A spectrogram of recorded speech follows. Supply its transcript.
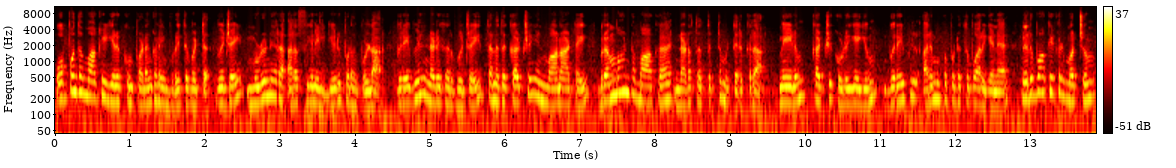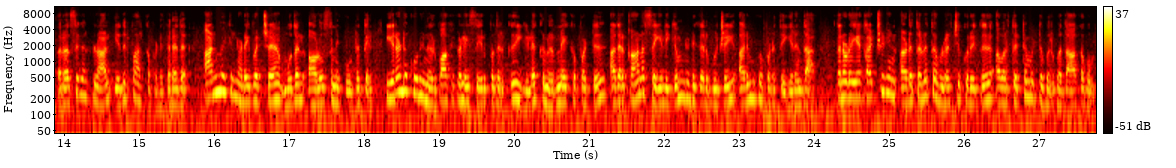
ஒப்பந்தமாக இருக்கும் படங்களை முடித்துவிட்டு விஜய் முழுநேர அரசியலில் ஈடுபட உள்ளார். விரைவில் நடிகர் விஜய் தனது கட்சியின் மாநாட்டை பிரம்மாண்டமாக நடத்த திட்டமிட்டிருக்கிறார். மேலும் கட்சி கொடியையும் விரைவில் அறிமுகப்படுத்துவார் என நிர்வாகிகள் மற்றும் ரசிகர்களால் எதிர்பார்க்கப்படுகிறது. அண்மையில் நடைபெற்ற முதல் ஆலோசனைக் கூட்டத்தில் இரண்டு கோடி நிர்வாகிகளை சேர்ப்பதற்கு இலக்கு நிர்ணயிக்கப்பட்டு அதற்கான செயலியும் நடிகர் விஜய் அறிமுகப்படுத்தியிருந்தார். தன்னுடைய கட்சியின் அடுத்தடுத்த வளர்ச்சி குறித்து அவர் திட்டமிட்டு வருவதாகவும்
